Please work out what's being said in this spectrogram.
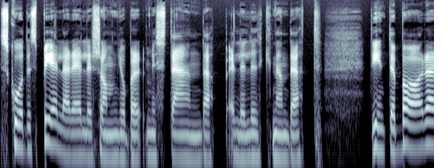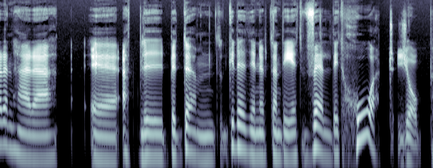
skådespelare eller som jobbar med stand-up eller liknande att det är inte bara den här eh, att bli bedömd grejen utan det är ett väldigt hårt jobb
